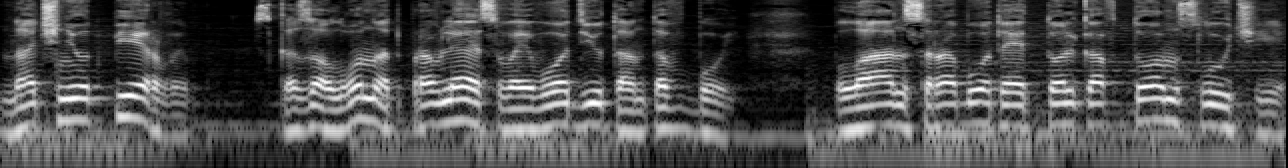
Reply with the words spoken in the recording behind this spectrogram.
начнет первым», — сказал он, отправляя своего адъютанта в бой. «План сработает только в том случае,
